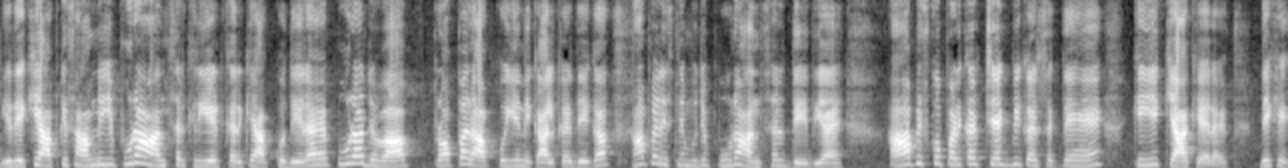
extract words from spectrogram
ये देखिए, आपके सामने ये पूरा आंसर क्रिएट करके आपको दे रहा है। पूरा जवाब प्रॉपर आपको ये निकाल कर देगा। यहाँ पर इसने मुझे पूरा आंसर दे दिया है। आप इसको पढ़कर चेक भी कर सकते हैं कि ये क्या कह रहा है। देखिए,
